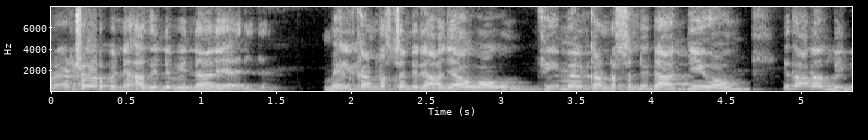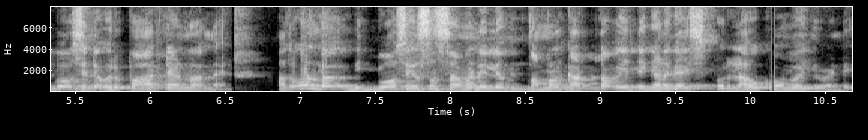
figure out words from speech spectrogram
പ്രേക്ഷകർ പിന്നെ അതിന്റെ പിന്നാലെയായിരിക്കും മെയിൽ കണ്ടസ്റ്റന്റ് രാജാവും ആവും ഫീമെയിൽ കണ്ടസ്റ്റന്റ് രാജ്ഞിയും ആവും ഇതാണ് ബിഗ് ബോസിന്റെ ഒരു പാറ്റേൺ തന്നെ. അതുകൊണ്ട് ബിഗ് ബോസ് സീസൺ സെവനിലും നമ്മൾ കട്ട വെയിറ്റിംഗ് ആണ് ഗൈസ് ഒരു ലവ് കോംബോയ്ക്ക് വേണ്ടി.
